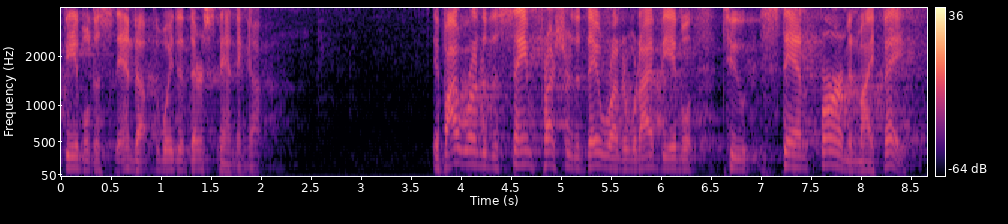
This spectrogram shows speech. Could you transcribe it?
be able to stand up the way that they're standing up? If I were under the same pressure that they were under, would I be able to stand firm in my faith?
